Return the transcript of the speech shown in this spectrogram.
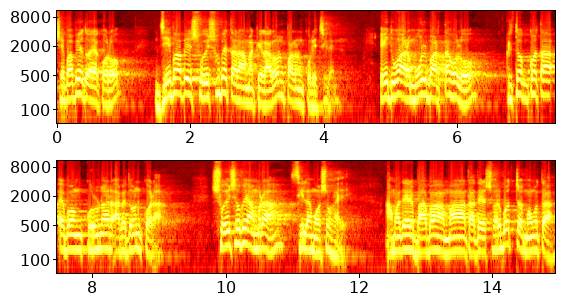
সেভাবে দয়া করো, যেভাবে শৈশবে তারা আমাকে লালন পালন করেছিলেন। এই দোয়ার মূল বার্তা হলো কৃতজ্ঞতা এবং করুণার আবেদন করা। শৈশবে আমরা ছিলাম অসহায়। আমাদের বাবা, মা তাদের সর্বোচ্চ মমতা,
